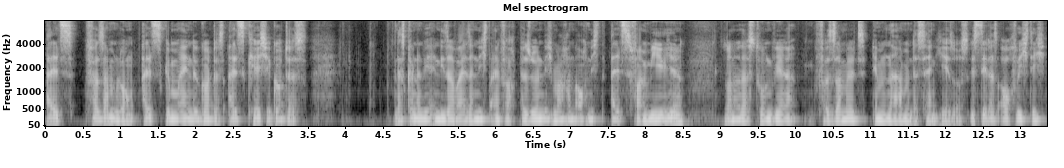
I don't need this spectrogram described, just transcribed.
als Versammlung, als Gemeinde Gottes, als Kirche Gottes. Das können wir in dieser Weise nicht einfach persönlich machen, auch nicht als Familie, sondern das tun wir versammelt im Namen des Herrn Jesus. Ist dir das auch wichtig?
